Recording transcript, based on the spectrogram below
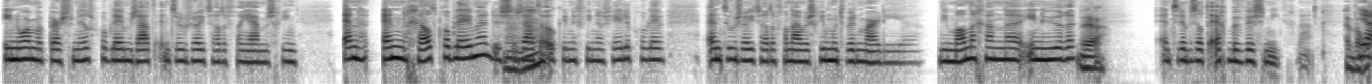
enorme personeelsproblemen zaten en toen zoiets hadden van ja, misschien en, en geldproblemen. Dus ze Mhm. zaten ook in de financiële problemen. En toen zoiets hadden van nou, misschien moeten we maar die, eh, die mannen gaan eh, inhuren. Ja. En toen hebben ze dat echt bewust niet gedaan. En waarom?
